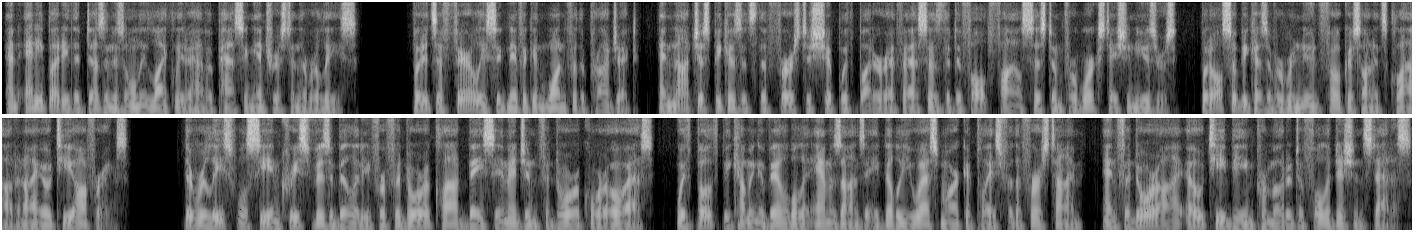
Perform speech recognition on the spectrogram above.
and anybody that doesn't is only likely to have a passing interest in the release. But it's a fairly significant one for the project, and not just because it's the first to ship with Btrfs as the default file system for workstation users, but also because of a renewed focus on its cloud and IoT offerings. The release will see increased visibility for Fedora Cloud Base Image and Fedora Core OS, with both becoming available in Amazon's AWS marketplace for the first time, and Fedora IoT being promoted to full edition status.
